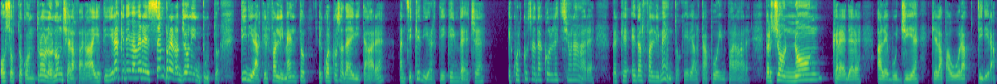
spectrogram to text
o, sotto controllo non ce la farai e ti dirà che devi avere sempre ragione in tutto. Ti dirà che il fallimento è qualcosa da evitare, anziché dirti che invece è qualcosa da collezionare, perché è dal fallimento che in realtà puoi imparare. Perciò non credere alle bugie che la paura ti dirà.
